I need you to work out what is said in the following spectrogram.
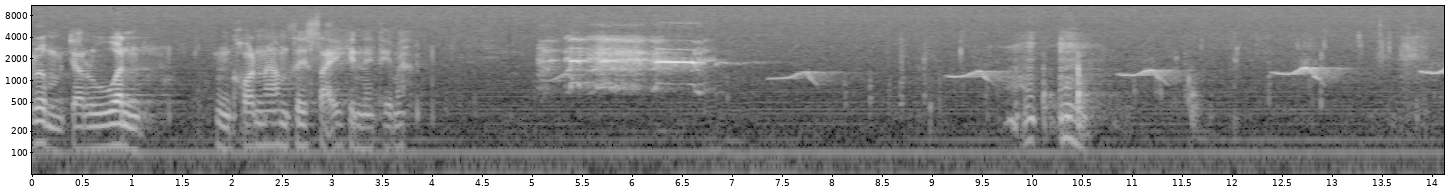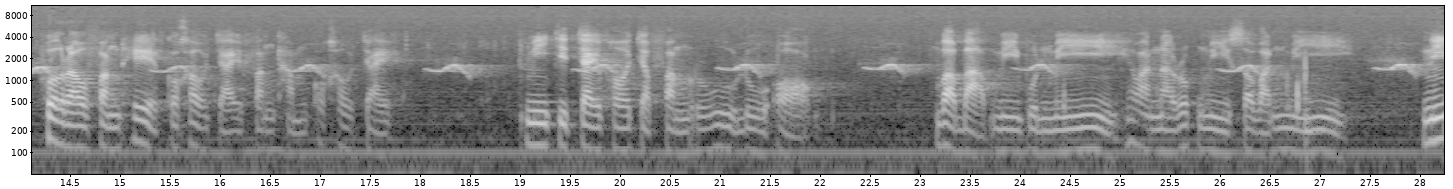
เริ่มจะรวนขอน้ำใสๆกินในเทมะพวกเราฟังเทศก็เข้าใจ ฟังธรรมก็เข้าใจ มีจิตใจพอจะฟังรู้ดูออก ว่าบาปมีบุญมีว่านรกมีสวรรค์มี นี้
